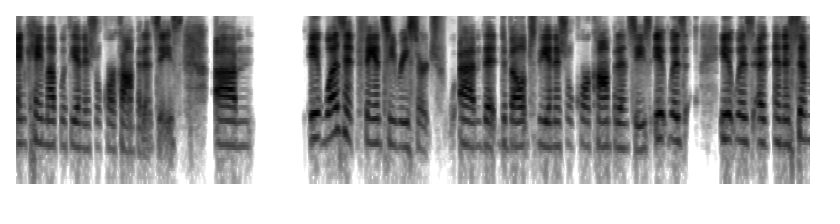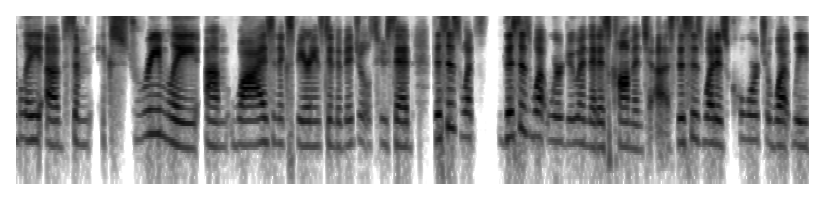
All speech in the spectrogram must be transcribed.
and came up with the initial core competencies. Um, it wasn't fancy research um, that developed the initial core competencies. It was it was a, an assembly of some extremely um, wise and experienced individuals who said, "This is what's this is what we're doing that is common to us. This is what is core to what we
